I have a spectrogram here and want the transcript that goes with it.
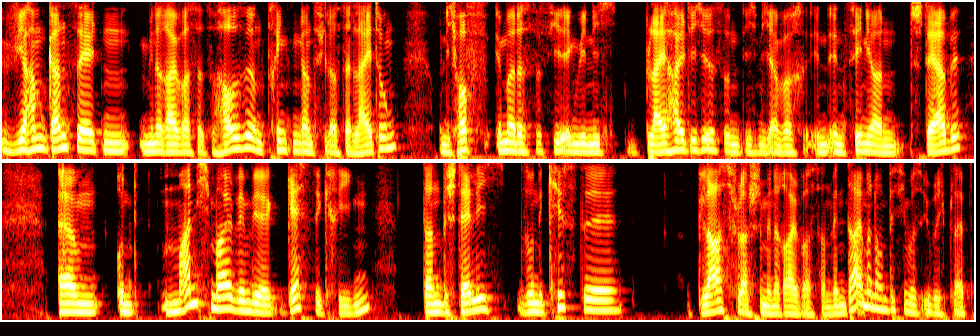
wir haben ganz selten Mineralwasser zu Hause und trinken ganz viel aus der Leitung. Und ich hoffe immer, dass das hier irgendwie nicht bleihaltig ist und ich nicht einfach in, in zehn Jahren sterbe. Ähm, und manchmal, wenn wir Gäste kriegen, dann bestelle ich so eine Kiste Glasflaschen Mineralwasser. Und wenn da immer noch ein bisschen was übrig bleibt,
